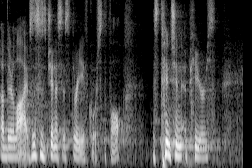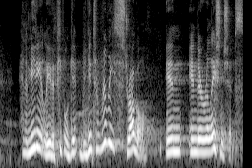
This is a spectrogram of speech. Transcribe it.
of their lives. This is Genesis 3, of course, the fall. This tension appears. And immediately the people get, begin to really struggle in, in their relationships.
